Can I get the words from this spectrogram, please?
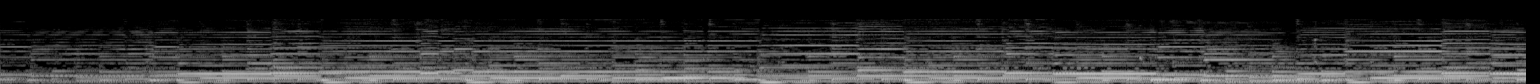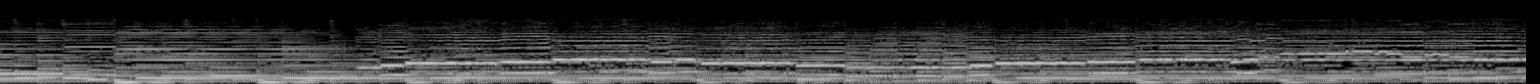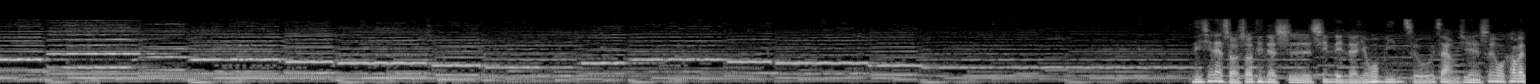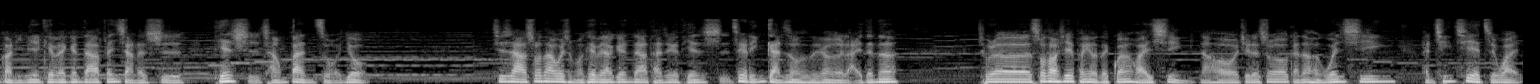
现在所收听的是心灵的游牧民族，在我们今天生活咖啡馆里面，Kevin 跟大家分享的是天使常伴左右。其实啊，说到为什么 Kevin 要跟大家谈这个天使，这个灵感是从什么地方而来的呢？除了收到一些朋友的关怀信，然后觉得说感到很温馨、很亲切之外，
